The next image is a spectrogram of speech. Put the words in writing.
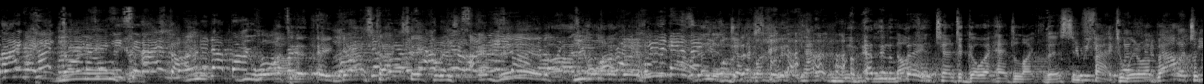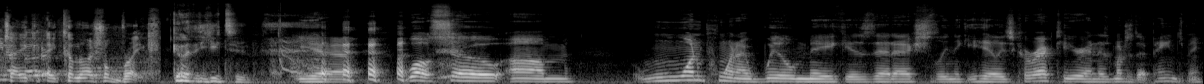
I cut taxes. I loaded up our You cars. wanted a gas tax increase, and then you wanted Hear the the. music. You wanted that. At the end of the not day, intend to go ahead like this. In fact, we're about to take a commercial break. Go to the YouTube. Yeah. well, so um, one point I will make is that actually Nikki Haley's correct here, and as much as that pains me,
